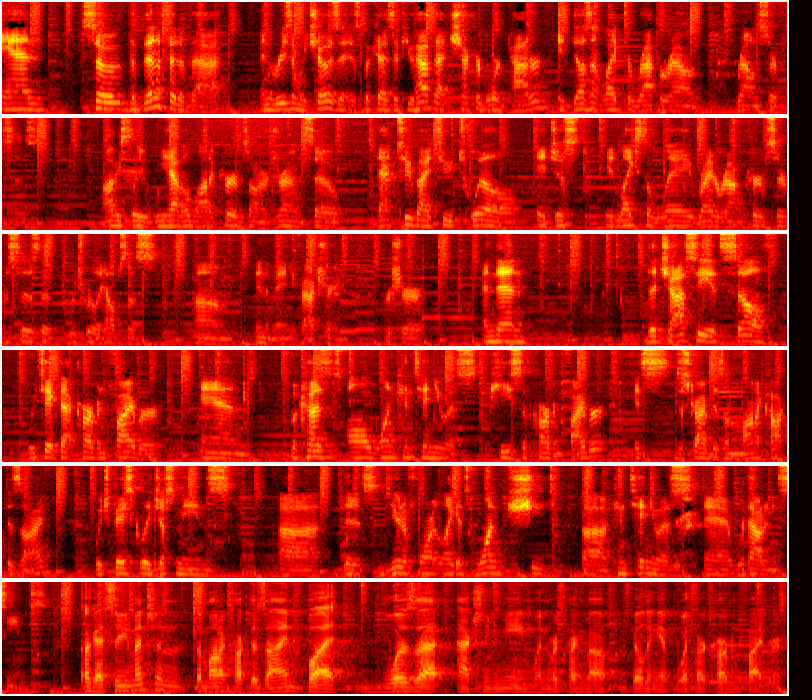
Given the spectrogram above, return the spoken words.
And so the benefit of that and the reason we chose it is because if you have that checkerboard pattern, it doesn't like to wrap around round surfaces. Obviously, we have a lot of curves on our drone, so that two by two twill, it just it likes to lay right around curved surfaces, that which really helps us um, in the manufacturing for sure. And then the chassis itself, we take that carbon fiber and because it's all one continuous piece of carbon fiber, it's described as a monocoque design, which basically just means uh, that it's uniform, like it's one sheet uh, continuous and without any seams. Okay, so you mentioned the monocoque design, but what does that actually mean when we're talking about building it with our carbon fiber?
